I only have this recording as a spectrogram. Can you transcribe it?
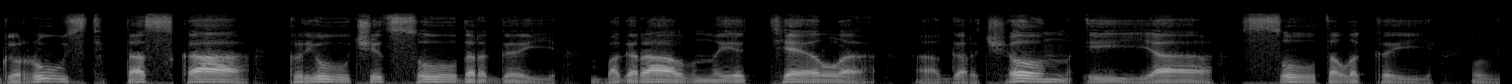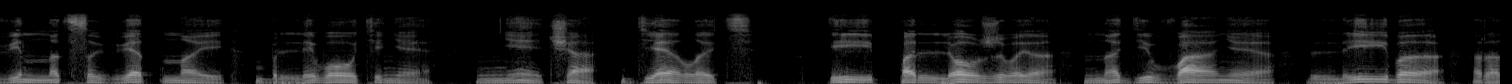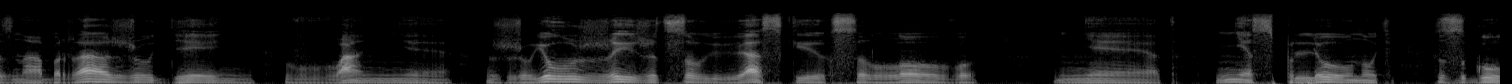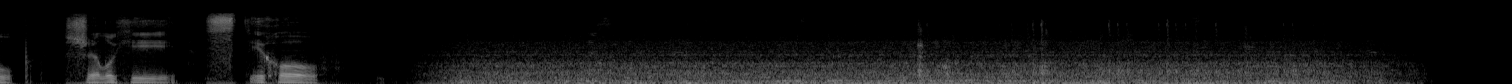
Грусть, тоска крючит судорогой Богоравное тело, Огорчен и я сутолокой В винноцветной блевотине Неча делать. И, полеживая на диване, Либо разноображу день в ванне, Жую жижицу вязких слов. Нет, не сплюнуть с губ шелухи стихов.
